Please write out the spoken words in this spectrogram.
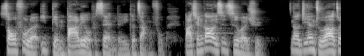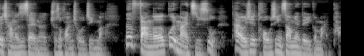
收复了一点八六 percent 的一个涨幅，把前高一次吃回去。那今天主要最强的是谁呢？就是环球金嘛。那反而贵买指数它有一些投信上面的一个买盘，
